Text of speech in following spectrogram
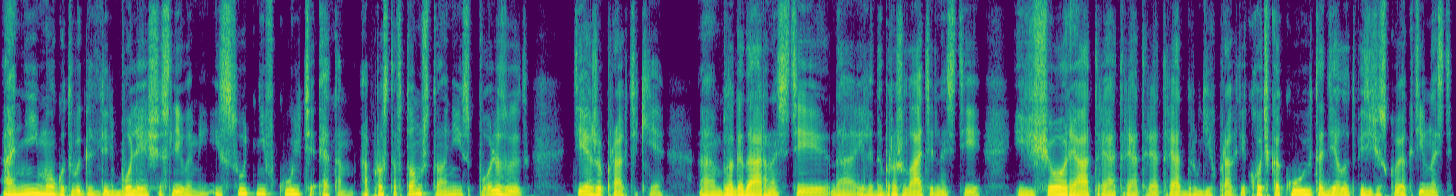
они могут выглядеть более счастливыми. И суть не в культе этом, а просто в том, что они используют те же практики э, благодарности, да, или доброжелательности, и еще ряд, ряд, ряд, ряд, ряд других практик, хоть какую-то делают физическую активность,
